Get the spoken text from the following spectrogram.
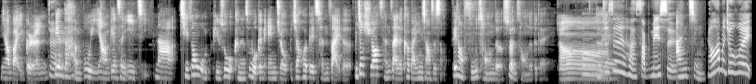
你要把一个人对变得很不一样，变成异己。那其中我，比如说我可能是我跟 Angel 比较会被承载的，比较需要承载的刻板印象是什么？非常服从的、顺从的，对不对？哦就是很 submissive，安静。然后他们就会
